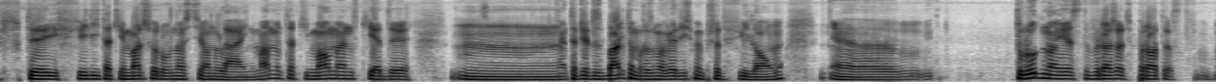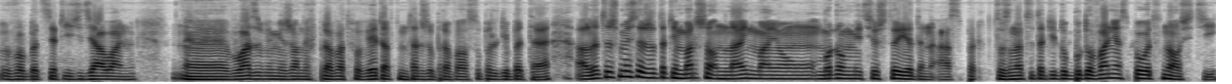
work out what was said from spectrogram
w tej chwili takie marsze równości online. Mamy taki moment, kiedy mm, tak jak z Bartem rozmawialiśmy przed chwilą, e, trudno jest wyrażać protest wobec jakichś działań e, władzy wymierzonych w prawa człowieka, w tym także prawa osób LGBT, ale też myślę, że takie marsze online mają, mogą mieć jeszcze jeden aspekt, to znaczy takiego budowania społeczności,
